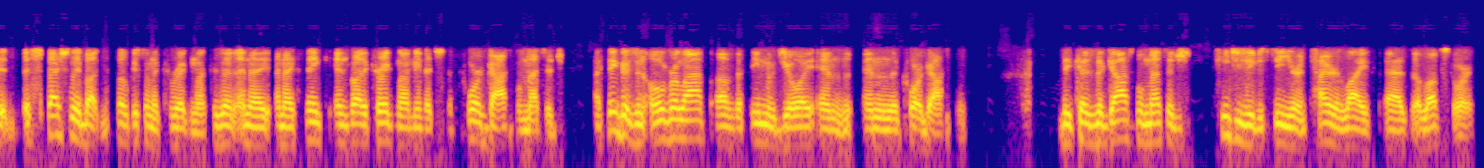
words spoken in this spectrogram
especially about the focus on the kerygma, because and I and I think, and by the kerygma I mean that's the core gospel message. I think there's an overlap of the theme of joy and and the core gospel, because the gospel message teaches you to see your entire life as a love story.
